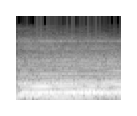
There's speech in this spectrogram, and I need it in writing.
Oh.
